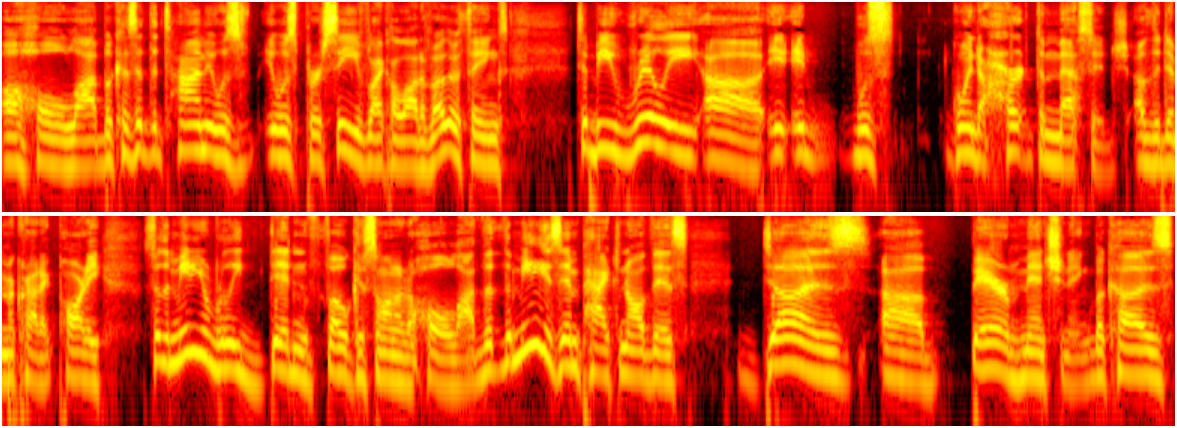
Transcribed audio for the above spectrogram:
a whole lot because at the time it was it was perceived like a lot of other things to be really uh, it, it was going to hurt the message of the Democratic Party. So the media really didn't focus on it a whole lot. The, the media's impact in all this does uh, bear mentioning because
